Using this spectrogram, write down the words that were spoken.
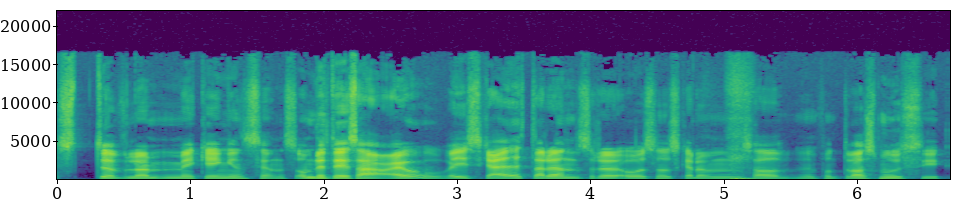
Stövlar make ingen sens. Om det inte är så här, oh, vi ska äta den så det, och så ska de så här, den får inte vara smutsig.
